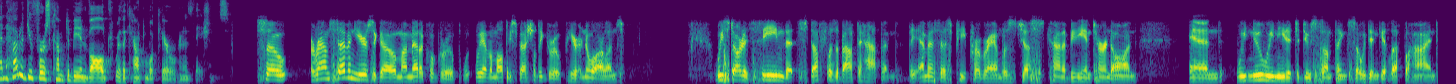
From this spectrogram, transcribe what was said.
And how did you first come to be involved with accountable care organizations? So, around seven years ago, my medical group, we have a multi specialty group here in New Orleans, we started seeing that stuff was about to happen. The MSSP program was just kind of being turned on, and we knew we needed to do something so we didn't get left behind.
